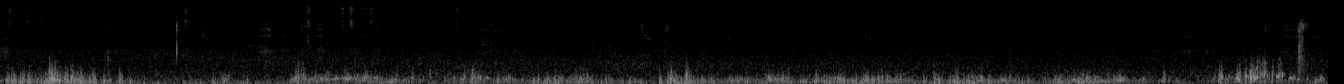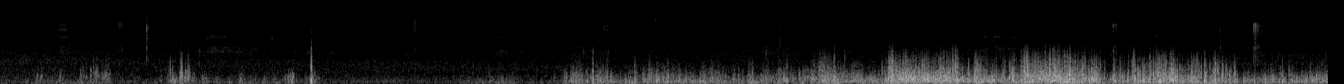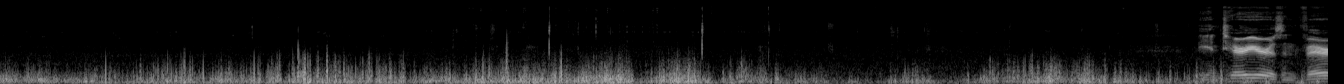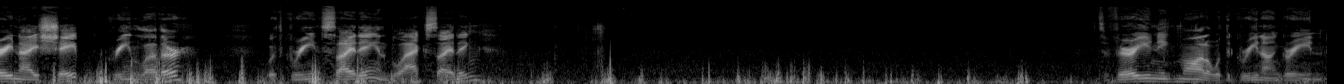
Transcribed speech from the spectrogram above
The interior is in very nice shape, green leather with green siding and black siding. It's a very unique model with the green on green.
